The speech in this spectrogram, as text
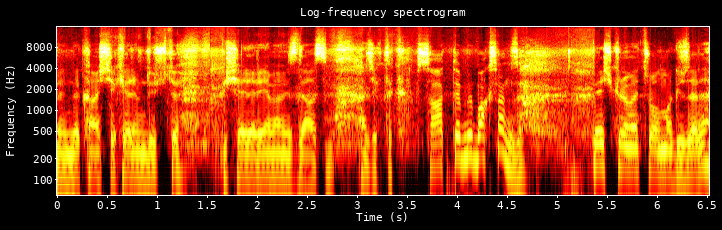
Benim de kan şekerim düştü. Bir şeyler yememiz lazım. Acıktık. Saatten bir baksanıza. 5 kilometre olmak üzere.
